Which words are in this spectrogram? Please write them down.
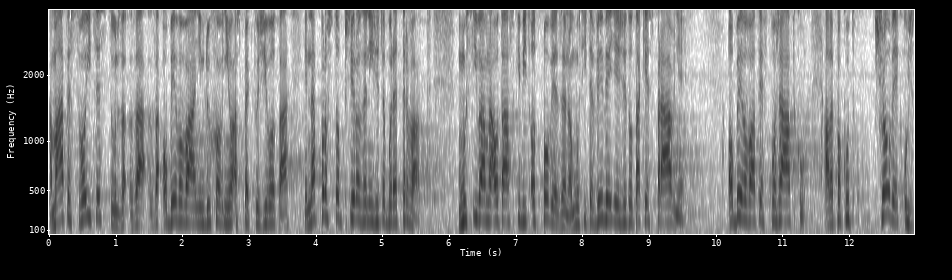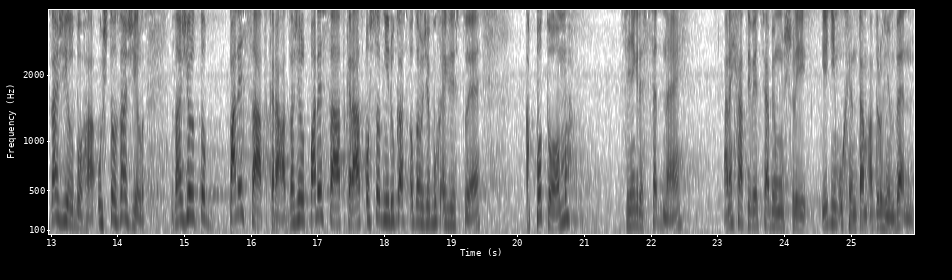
a máte svoji cestu za, za, za objevováním duchovního aspektu života, je naprosto přirozený, že to bude trvat. Musí vám na otázky být odpovězeno, musíte vyvědět, že to tak je správně. Objevovat je v pořádku. Ale pokud člověk už zažil Boha, už to zažil, zažil to 50krát, zažil 50krát osobní důkaz o tom, že Bůh existuje a potom si někde sedne a nechá ty věci, aby mu šly jedním uchem tam a druhým ven.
